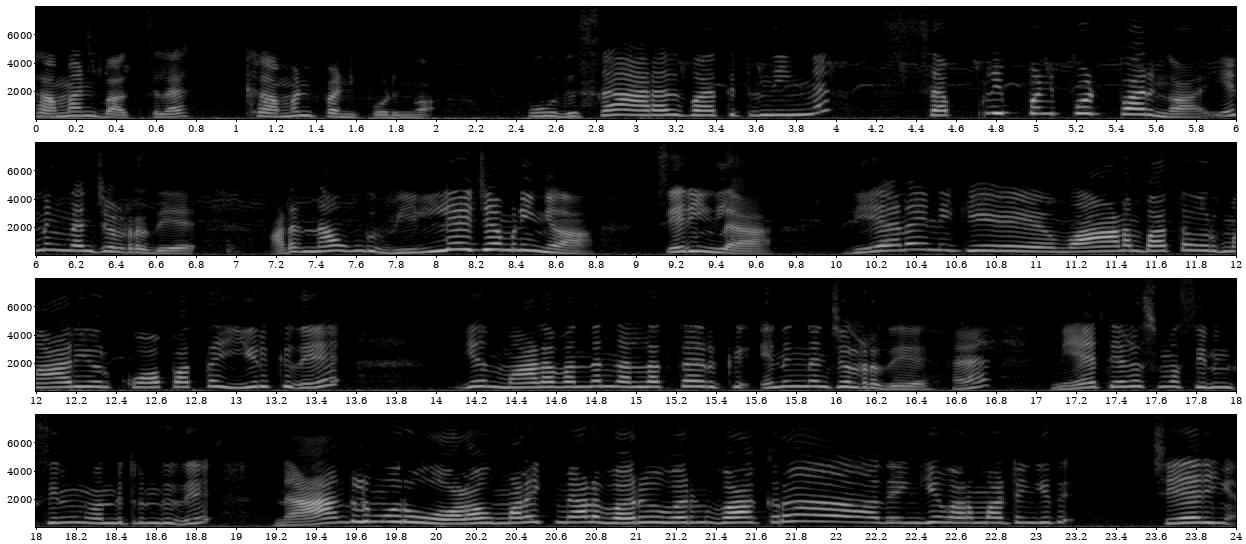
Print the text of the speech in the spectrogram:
கமெண்ட் பாக்ஸில் கமெண்ட் பண்ணி போடுங்க. புதுசாக யாராவது பார்த்துட்டு இருந்தீங்கன்னா சப்ஸ்கிரைப் பண்ணி போட்டு பாருங்க. என்னங்க நான் சொல்கிறது அடண்ணா உங்கள் வில்லேஜ் அப்படிங்க சரிங்களா? ஏன்னா இன்னைக்கு வானம் பார்த்தா ஒரு மாதிரி ஒரு கோப்பாத்தான் இருக்குது. ஏன் மழை வந்தால் நல்லா தான் இருக்குது என்னங்க நான் சொல்கிறது நேற்றையில நேற்று சும்மா சினுங்க சினுங்கன்னு வந்துட்டு இருந்தது. நாங்களும் ஒரு உழவு மலைக்கு மேலே வரு வருன்னு பார்க்குறோம் அது எங்கேயும் வர மாட்டேங்குது சரிங்க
